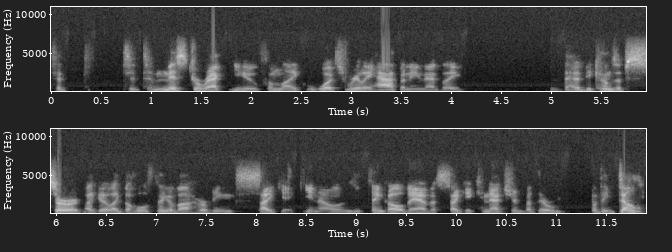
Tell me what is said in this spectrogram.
to to, to misdirect you from like what's really happening that like that it becomes absurd. Like like the whole thing about her being psychic. You know, you think, oh, they have a psychic connection, but they're but they don't.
